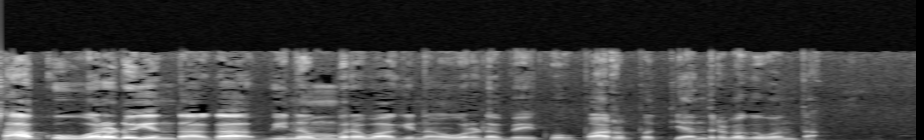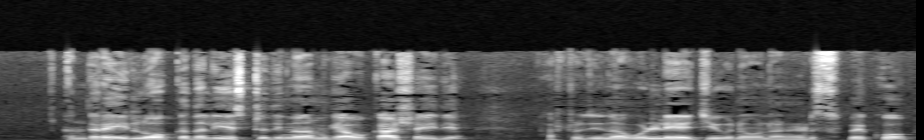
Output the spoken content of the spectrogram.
ಸಾಕು ಹೊರಡು ಎಂದಾಗ ವಿನಮ್ರವಾಗಿ ನಾವು ಹೊರಡಬೇಕು. ಪಾರುಪತ್ಯ ಅಂದರೆ ಭಗವಂತ. ಅಂದರೆ ಈ ಲೋಕದಲ್ಲಿ ಎಷ್ಟು ದಿನ ನಮಗೆ ಅವಕಾಶ ಇದೆಯೋ ಅಷ್ಟು ದಿನ ಒಳ್ಳೆಯ ಜೀವನವನ್ನು ನಡೆಸಬೇಕು.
